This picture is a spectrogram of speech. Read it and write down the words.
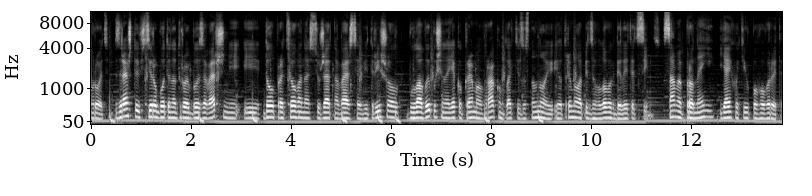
році. Зрештою, всі роботи над грою були завершені, і доопрацьована сюжетна версія від Ritual була випущена як окрема гра в комплекті з основною і отримала підзаголовок Deleted Scenes. Саме про неї я й хотів поговорити.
